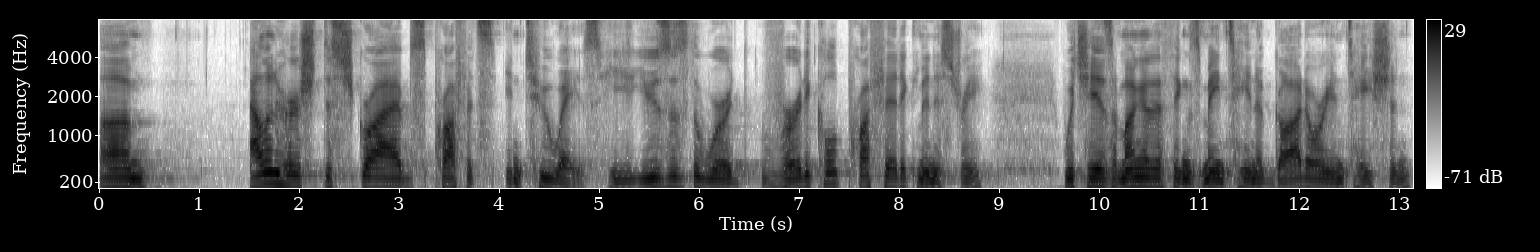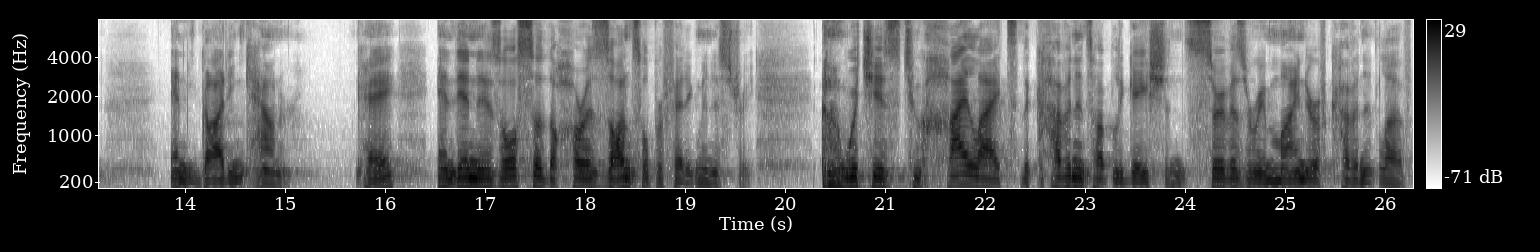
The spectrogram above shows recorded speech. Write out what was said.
Um, Alan Hirsch describes prophets in two ways. He uses the word vertical prophetic ministry, which is, among other things, maintain a God orientation and God encounter. Okay? And then there's also the horizontal prophetic ministry, which is to highlight the covenant obligations, serve as a reminder of covenant love,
